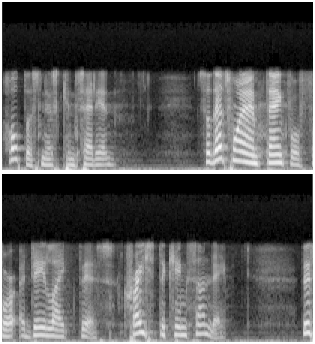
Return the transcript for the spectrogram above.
Hopelessness can set in. So that's why I'm thankful for a day like this Christ the King Sunday. This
